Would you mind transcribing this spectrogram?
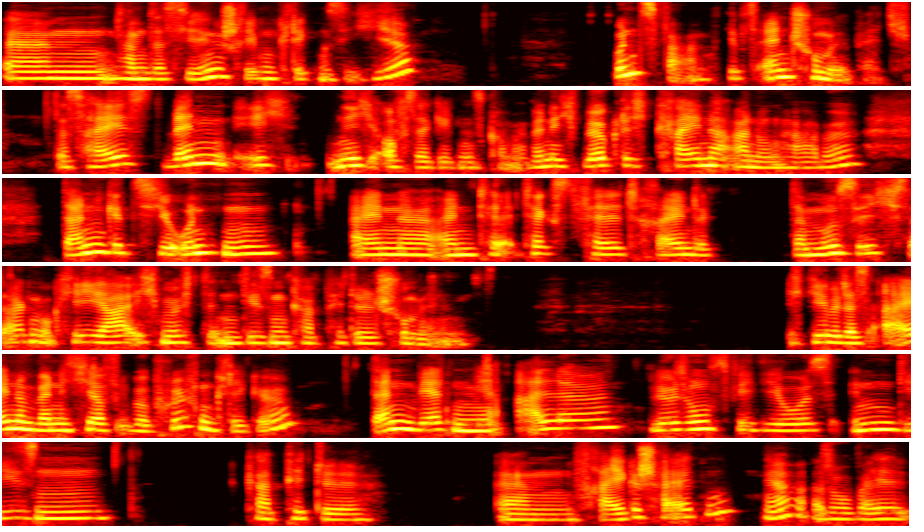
ähm, haben das hier hingeschrieben, klicken Sie hier. Und zwar gibt es einen Schummelpatch. Das heißt, wenn ich nicht aufs Ergebnis komme, wenn ich wirklich keine Ahnung habe, dann gibt es hier unten eine, ein Textfeld rein, da muss ich sagen, okay, ja, ich möchte in diesem Kapitel schummeln. Ich gebe das ein und wenn ich hier auf Überprüfen klicke, dann werden mir alle Lösungsvideos in diesem Kapitel ähm, freigeschalten. Ja? Also weil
